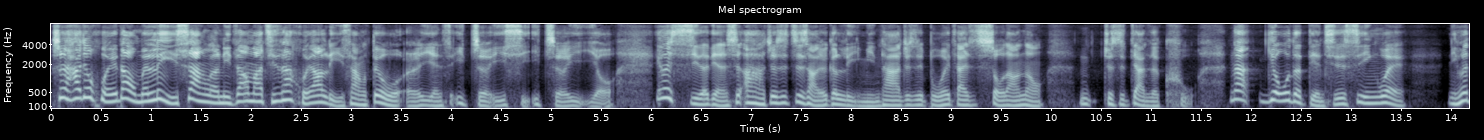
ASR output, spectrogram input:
所以他就回到我们礼上了，你知道吗？其实他回到礼上对我而言是一折一喜，一折一忧。因为喜的点是啊，就是至少有一个李明，他就是不会再受到那种就是这样子的苦。那忧的点其实是因为你会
